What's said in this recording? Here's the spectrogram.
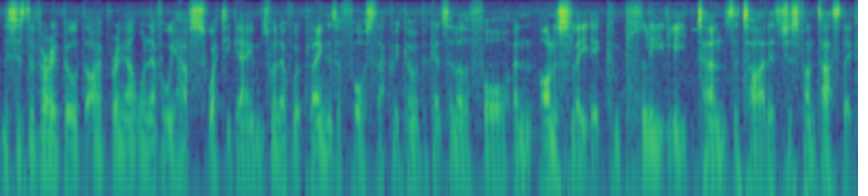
This is the very build that I bring out whenever we have sweaty games, whenever we're playing as a four stack, we come up against another four, and honestly, it completely turns the tide. It's just fantastic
